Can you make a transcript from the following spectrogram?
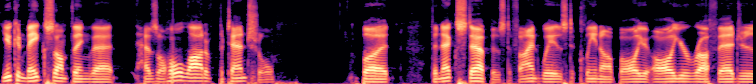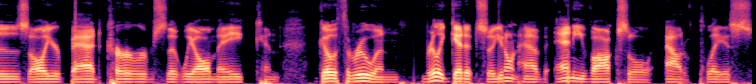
you can make something that has a whole lot of potential but the next step is to find ways to clean up all your all your rough edges, all your bad curves that we all make and go through and really get it so you don't have any voxel out of place.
